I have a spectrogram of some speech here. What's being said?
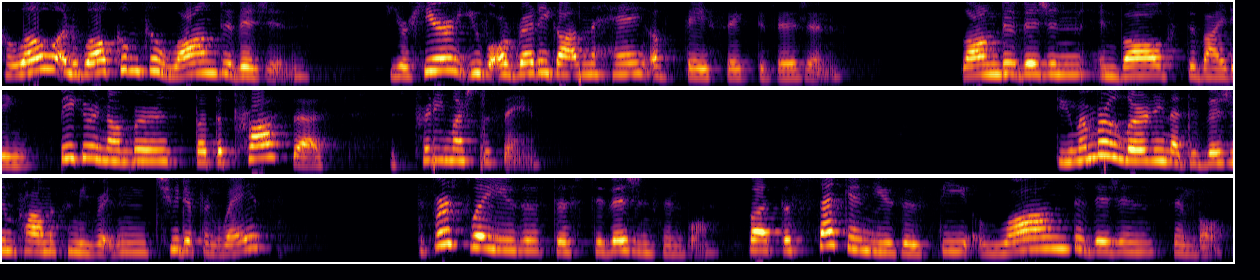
Hello and welcome to long division. If you're here, you've already gotten the hang of basic division. Long division involves dividing bigger numbers, but the process is pretty much the same. Do you remember learning that division problems can be written two different ways? The first way uses this division symbol, but the second uses the long division symbol.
